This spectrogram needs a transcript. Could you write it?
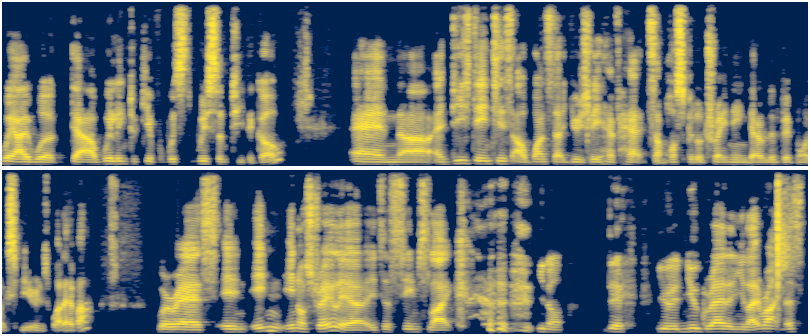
where I work that are willing to give wisdom teeth a go. And uh, and these dentists are ones that usually have had some hospital training, they're a little bit more experienced, whatever. Whereas in, in, in Australia, it just seems like, you know, the, you're a new grad and you're like, right, let's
